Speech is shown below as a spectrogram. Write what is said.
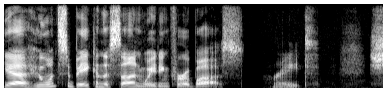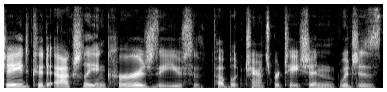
Yeah, who wants to bake in the sun waiting for a bus? Right. Shade could actually encourage the use of public transportation, which is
